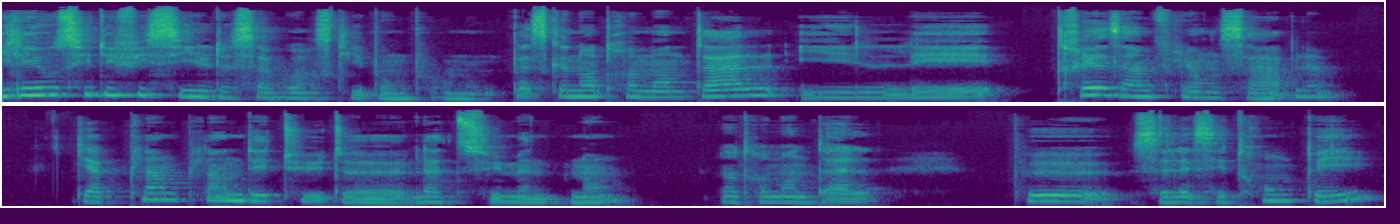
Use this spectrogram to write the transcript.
il est aussi difficile de savoir ce qui est bon pour nous parce que notre mental, il est très influençable. Il y a plein plein d'études euh, là-dessus maintenant. Notre mental peut se laisser tromper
